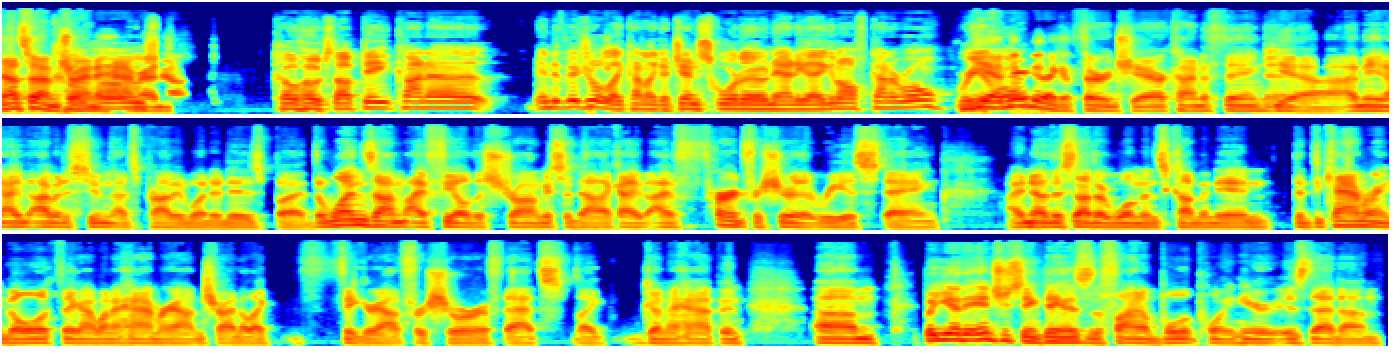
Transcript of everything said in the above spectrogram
That's what I'm trying to hammer Co-host, out. Co-host update kind of individual, like kind of like a Jen Scordo, Natty Egenolf kind of role. Yeah, role? maybe like a third chair kind of thing. Yeah. Yeah, I mean, I, I would assume that's probably what it is. But the ones I'm, I feel the strongest about, like I, I've heard for sure that Rhea's staying. I know this other woman's coming in. The DeCamara and Golic thing, I want to hammer out and try to like figure out for sure if that's like gonna happen. Um, but yeah, the interesting thing, this is the final bullet point here, is that um,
